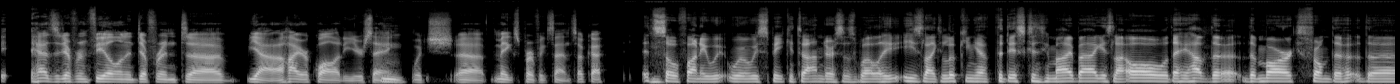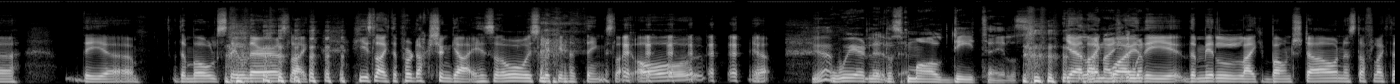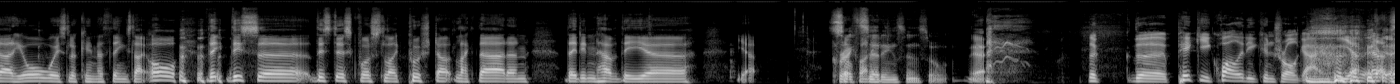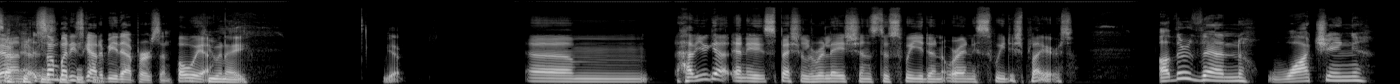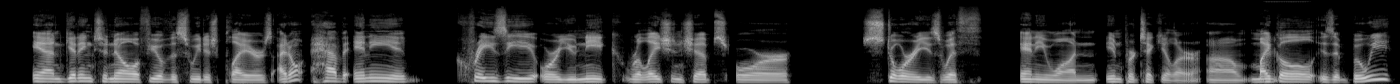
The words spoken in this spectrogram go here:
it has a different feel and a different uh yeah a higher quality you're saying which uh makes perfect sense okay it's so funny we, when we're speaking to Anders as well. He, he's like looking at the discs in my bag. He's like, oh, they have the the marks from the the the. Uh, the mold still there. It's like he's like the production guy. He's always looking at things like, oh, yeah, Yeah, Weird little small details. yeah, like I- why when- the the middle like bounced down and stuff like that. He always looking at things like, oh, th- this uh, this disc was like pushed out like that, and they didn't have the uh, yeah. So correct funny. settings and so yeah. the the picky quality control guy Yeah, somebody's got to be that person Oh yeah. Q and A. Yeah. Um, have you got any special relations to Sweden or any Swedish players? other than watching and getting to know a few of the Swedish players I don't have any crazy or unique relationships or stories with anyone in particular um Michael is it Bowie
